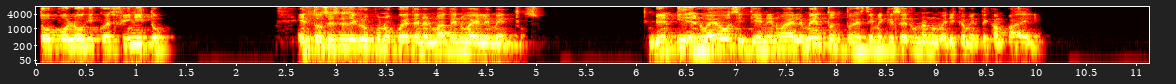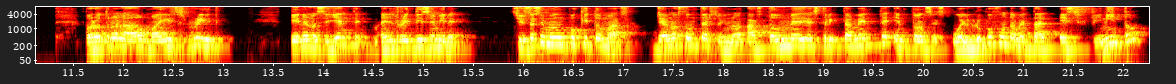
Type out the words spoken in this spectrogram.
topológico es finito, entonces ese grupo no puede tener más de nueve elementos. Bien, y de nuevo, si tiene nueve elementos, entonces tiene que ser una numéricamente Campadeli. Por otro lado, Miles Reed tiene lo siguiente. Miles Reed dice, mire, si usted se mueve un poquito más, ya no hasta un tercio, sino hasta un medio estrictamente, entonces o el grupo fundamental es finito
